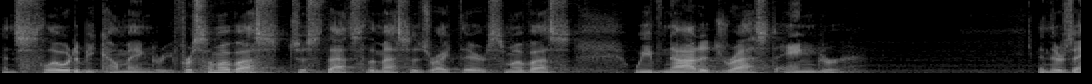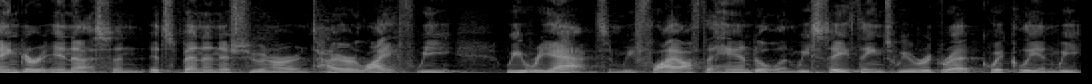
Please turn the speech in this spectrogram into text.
and slow to become angry. For some of us, just that's the message right there. Some of us, we've not addressed anger. And there's anger in us, and it's been an issue in our entire life. We, we react and we fly off the handle and we say things we regret quickly and we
